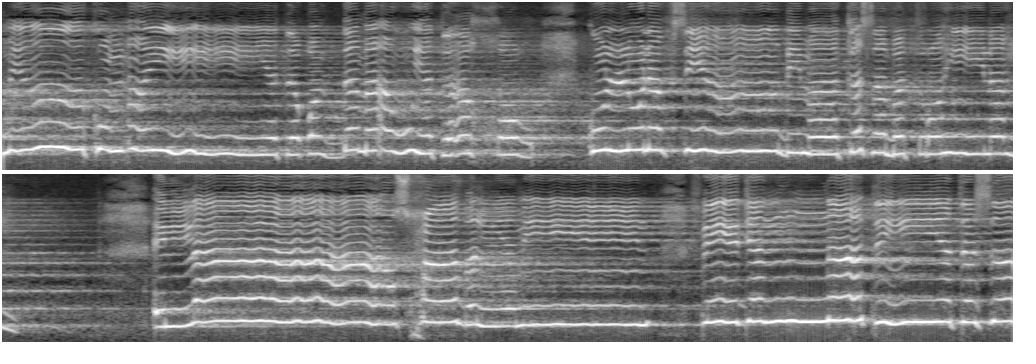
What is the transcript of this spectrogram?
منكم أن يتقدم أو يتأخر كل نفس بما كسبت رهينة إلا أصحاب اليمين في جنات يتساءلون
